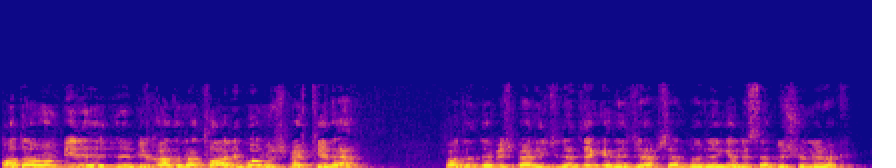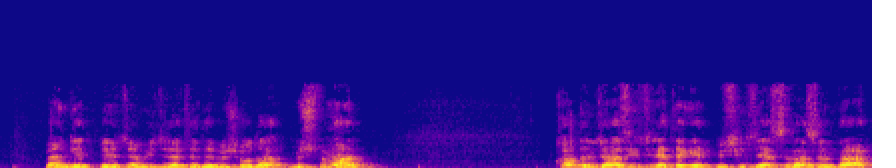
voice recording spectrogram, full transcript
Adamın biri bir kadına talip olmuş Mekke'de. Kadın demiş ben hicrete gideceğim. Sen de oraya gelirsen düşünürük. Ben gitmeyeceğim hicrete demiş o da. Müslüman. Kadıncağız hicrete gitmiş hicret sırasında.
